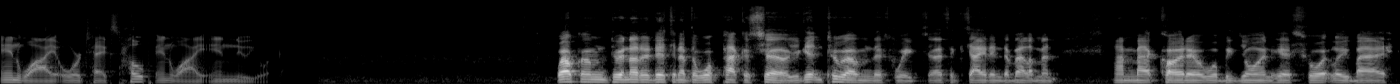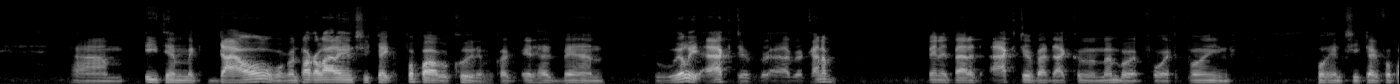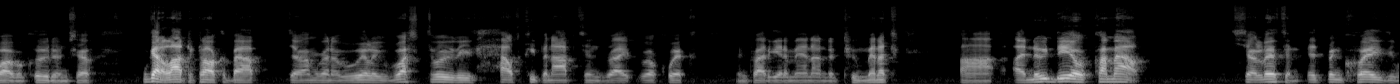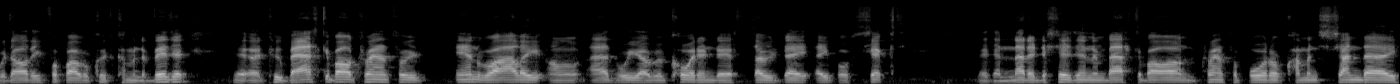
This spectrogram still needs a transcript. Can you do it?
NY or text Hope NY in New York. Welcome to another edition of the Wolfpackers Show. You're getting two of them this week, so that's exciting development. I'm Matt Carter. We'll be joined here shortly by um, Ethan McDowell. We're going to talk a lot of NC State football recruiting because it has been really active. I've kind of been about as active as I can remember it for spring for NC State football recruiting. So we've got a lot to talk about. So I'm going to really rush through these housekeeping options right real quick and try to get them in under two minutes. Uh, a new deal come out. So listen, it's been crazy with all these football recruits coming to visit. There are two basketball transfers in Raleigh on as we are recording this Thursday, April 6th. There's another decision in basketball on the transfer portal coming Sunday.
